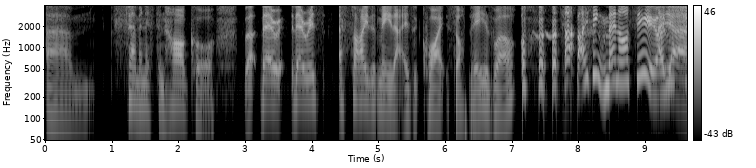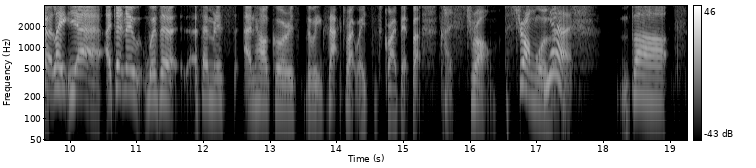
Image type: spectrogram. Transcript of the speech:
um feminist and hardcore, but there there is a side of me that is quite soppy as well. but I think men are too. I'm yeah, sure, like yeah, I don't know whether a feminist and hardcore is the exact right way to describe it, but kind of strong, a strong woman. Yeah, but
